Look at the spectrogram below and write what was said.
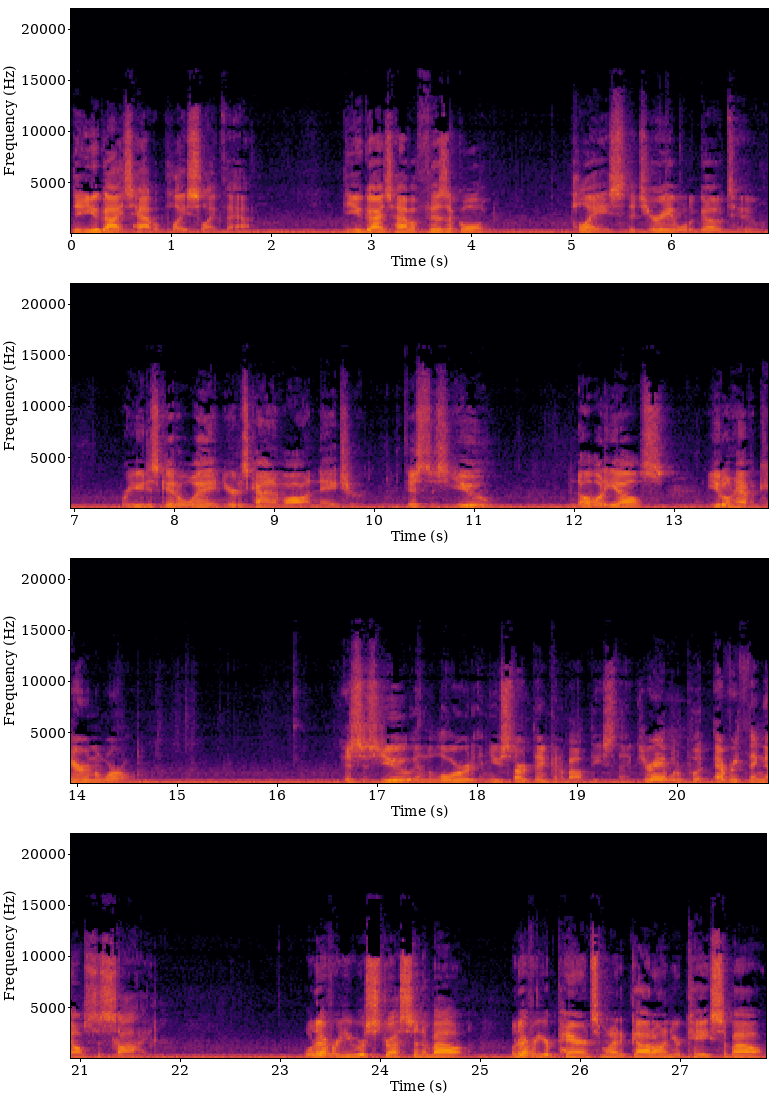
Do you guys have a place like that? Do you guys have a physical place that you're able to go to where you just get away and you're just kind of all in nature? It's just you, nobody else. You don't have a care in the world. It's just you and the Lord, and you start thinking about these things. You're able to put everything else aside. Whatever you were stressing about, whatever your parents might have got on your case about,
